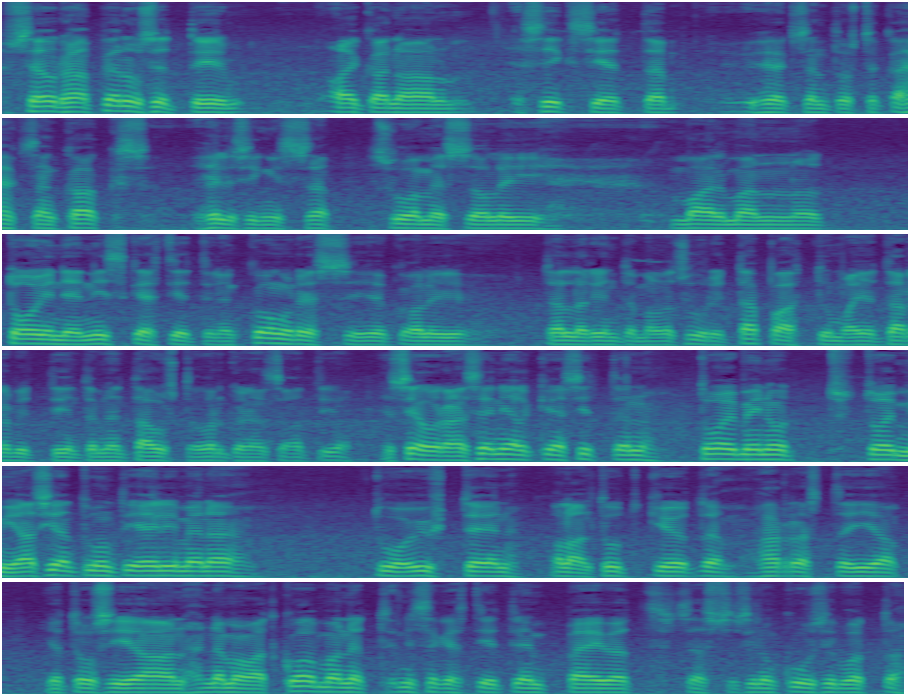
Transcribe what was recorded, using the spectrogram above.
Seurahan perustettiin aikanaan siksi, että 1982 Helsingissä Suomessa oli maailman toinen nisäkästieteellinen kongressi, joka oli tällä rintamalla suuri tapahtuma ja tarvittiin tämmöinen taustaorganisaatio. Ja seuraan sen jälkeen sitten toiminut, toimii asiantuntijaelimenä, tuo yhteen alan tutkijoita, harrastajia. Ja tosiaan nämä ovat kolmannet nisäkästieteen päivät. Tässä silloin kuusi vuotta,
